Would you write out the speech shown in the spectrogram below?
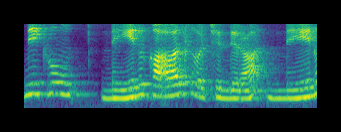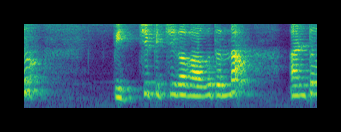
నీకు నేను కావాల్సి వచ్చిందిరా నేను పిచ్చి పిచ్చిగా వాగుతున్నా అంటూ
